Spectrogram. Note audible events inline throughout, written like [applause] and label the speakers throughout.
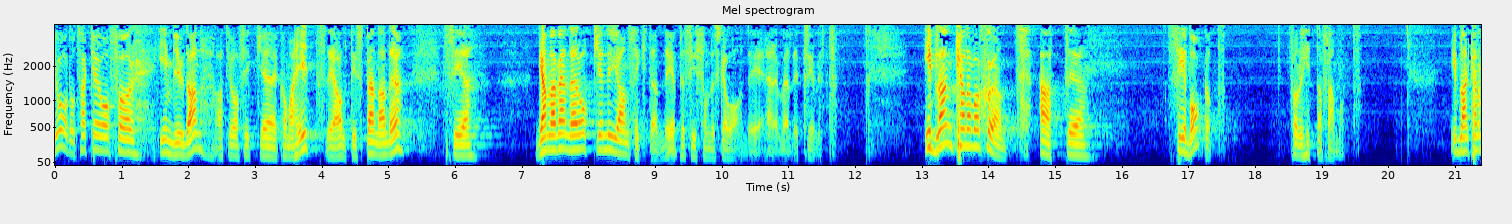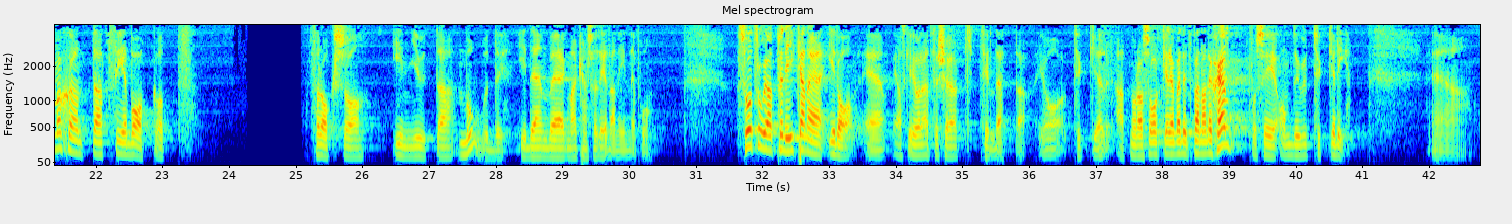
Speaker 1: Ja, då tackar jag för inbjudan, att jag fick eh, komma hit. Det är alltid spännande att se gamla vänner och nya ansikten. Det är precis som det ska vara. Det är väldigt trevligt. Ibland kan det vara skönt att eh, se bakåt för att hitta framåt. Ibland kan det vara skönt att se bakåt för också ingjuta mod i den väg man kanske redan är inne på. Så tror jag att predikan är idag. Eh, jag ska göra ett försök till detta. Jag tycker att några saker är väldigt spännande själv. Får se om du tycker det. Eh,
